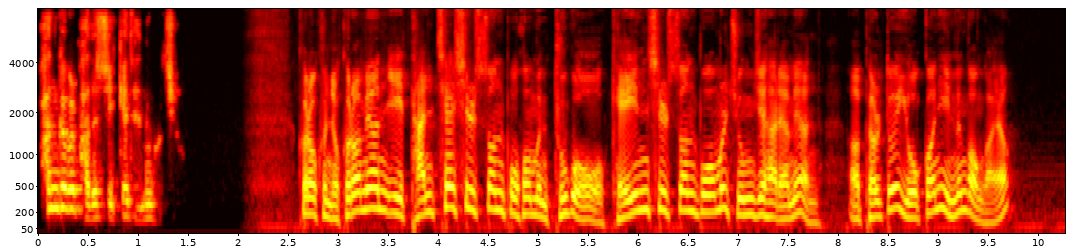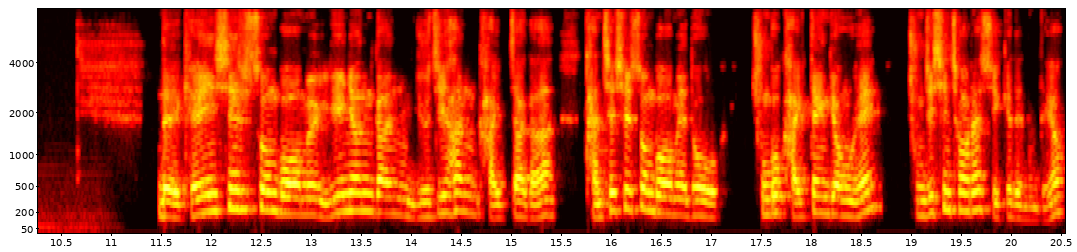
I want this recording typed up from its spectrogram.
환급을 받을 수 있게 되는 거죠. 그렇군요. 그러면 이 단체 실손 보험은 두고 개인 실손 보험을 중지하려면 어, 별도의 요건이 있는 건가요? 네, 개인 실손보험을 1년간 유지한 가입자가 단체 실손보험에도 중복 가입된 경우에 중지 신청을 할 수 있게 되는데요.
